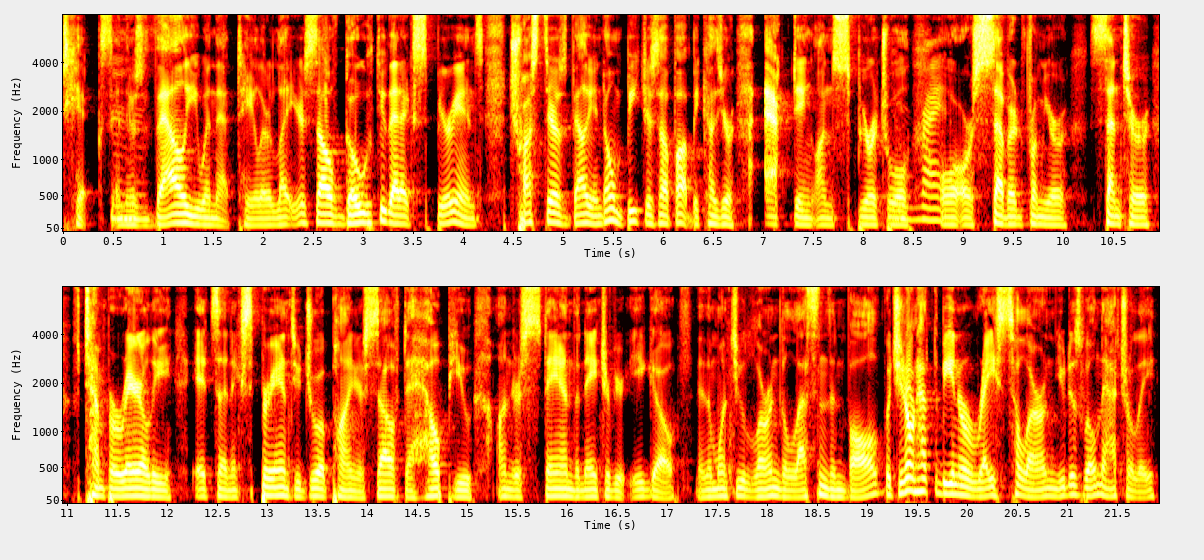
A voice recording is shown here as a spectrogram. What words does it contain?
ticks. And there's mm-hmm. value in that, Taylor. Let yourself go through that experience. Trust there's value and don't beat yourself up because you're acting unspiritual Right. or, or severed from your center temporarily. It's an experience you drew upon yourself to help you understand the nature of your ego. And then once you learn the lessons involved, which you don't have to be in a race to learn, you just will naturally,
